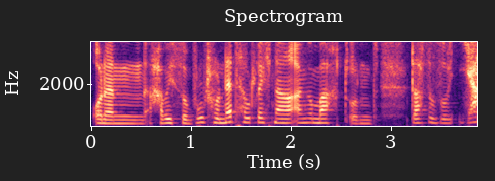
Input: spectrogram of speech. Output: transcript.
Und dann habe ich so Brutto-Netto-Rechner angemacht und dachte so, ja,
